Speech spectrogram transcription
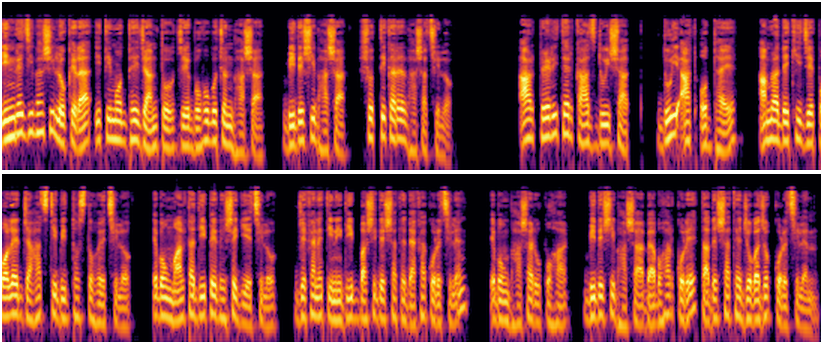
ইংরেজিভাষী লোকেরা ইতিমধ্যেই জানত যে বহুবচন ভাষা, বিদেশি ভাষা, সত্যিকারের ভাষা ছিল। আর প্রেরিতের কাজ দুই সাত, দুই আট অধ্যায়ে আমরা দেখি যে পলের জাহাজটি বিধ্বস্ত হয়েছিল এবং মাল্টা দ্বীপে ভেসে গিয়েছিল, যেখানে তিনি দ্বীপবাসীদের সাথে দেখা করেছিলেন এবং ভাষার উপহার, বিদেশি ভাষা ব্যবহার করে তাদের সাথে যোগাযোগ করেছিলেন।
